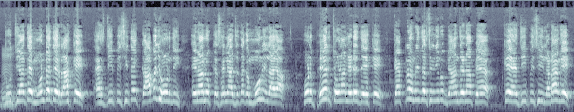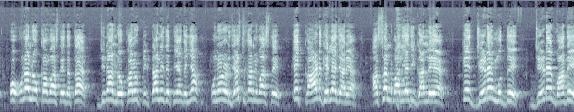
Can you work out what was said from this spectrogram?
ਦੂਜਿਆਂ ਤੇ ਮੋਢੇ ਤੇ ਰੱਖ ਕੇ ਐਸਜੀਪੀਸੀ ਤੇ ਕਾਬਜ ਹੋਣ ਦੀ ਇਹਨਾਂ ਨੂੰ ਕਿਸੇ ਨੇ ਅੱਜ ਤੱਕ ਮੂੰਹ ਨਹੀਂ ਲਾਇਆ। ਹੁਣ ਫੇਰ ਚੋਣਾਂ ਨੇੜੇ ਦੇਖ ਕੇ ਕੈਪਟਨ ਅਮਰਿੰਦਰ ਸਿੰਘ ਜੀ ਨੂੰ ਬਿਆਨ ਦੇਣਾ ਪਿਆ ਕਿ ਐਸਜੀਪੀਸੀ ਲੜਾਂਗੇ। ਉਹ ਉਹਨਾਂ ਲੋਕਾਂ ਵਾਸਤੇ ਦਿੱਤਾ ਜਿਨ੍ਹਾਂ ਲੋਕਾਂ ਨੂੰ ਟਿਕਟਾਂ ਨਹੀਂ ਦਿੱਤੀਆਂ ਗਈਆਂ ਉਹਨਾਂ ਨੂੰ ਐਡਜਸਟ ਕਰਨ ਵਾਸਤੇ ਇਹ ਕਾਰਡ ਖੇਲਿਆ ਜਾ ਰਿਹਾ। ਅਸਲ ਵਾਲੀਆ ਜੀ ਗੱਲ ਇਹ ਹੈ ਕਿ ਜਿਹੜੇ ਮੁੱਦੇ ਜਿਹੜੇ ਵਾਅਦੇ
